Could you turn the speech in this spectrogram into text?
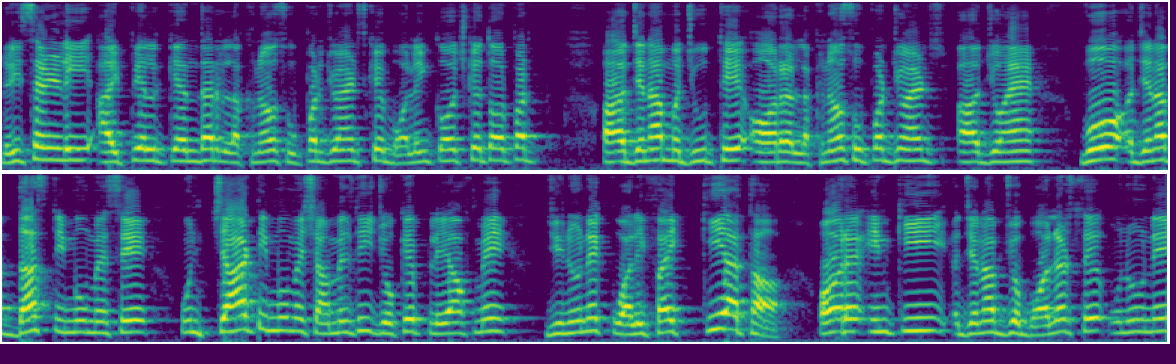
रिसेंटली आईपीएल के अंदर लखनऊ सुपर ज्वाइंट्स के बॉलिंग कोच के तौर पर जनाब मौजूद थे और लखनऊ सुपर जॉइंट्स जो हैं वो जनाब दस टीमों में से उन चार टीमों में शामिल थी जो कि प्लेऑफ में जिन्होंने क्वालिफाई किया था। और इनकी जनाब जो बॉलर थे उन्होंने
